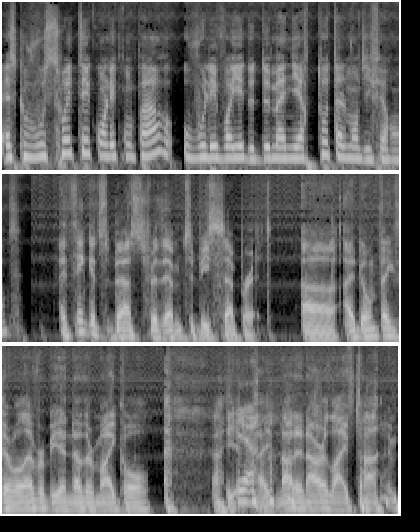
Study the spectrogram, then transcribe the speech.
Est-ce que vous souhaitez qu'on les compare ou vous les voyez de deux manières totalement différentes? I think it's best for them to be separate. Uh, I don't think there will ever be another Michael. yeah. not in our lifetime.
